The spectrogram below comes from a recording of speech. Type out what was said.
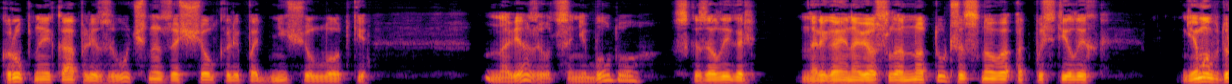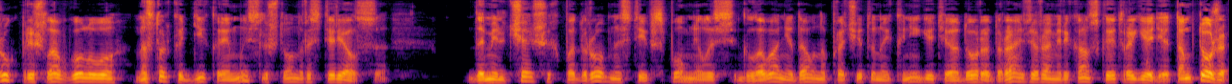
Крупные капли звучно защелкали под днищу лодки. — Навязываться не буду, — сказал Игорь, налегая на весла, но тут же снова отпустил их. Ему вдруг пришла в голову настолько дикая мысль, что он растерялся — до мельчайших подробностей вспомнилась глава недавно прочитанной книги Теодора Драйзера «Американская трагедия». Там тоже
